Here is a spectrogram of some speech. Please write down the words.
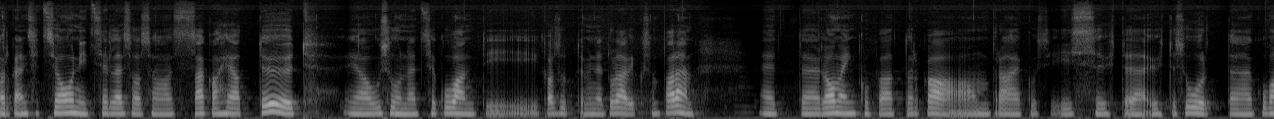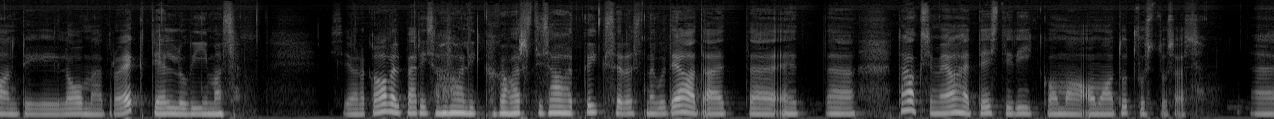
organisatsioonid selles osas väga head tööd ja usun, et see kuvandi kasutamine tulevikus on parem. Et äh, loomeinkubaator ka on praegu siis ühte, ühte suurt äh, kuvandiloome projekti ellu viimas, mis ei ole ka veel päris avalik, aga varsti saavad kõik sellest nagu teada, et, et äh, tahaksime jah, et Eesti riik oma, oma tutvustuses äh,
